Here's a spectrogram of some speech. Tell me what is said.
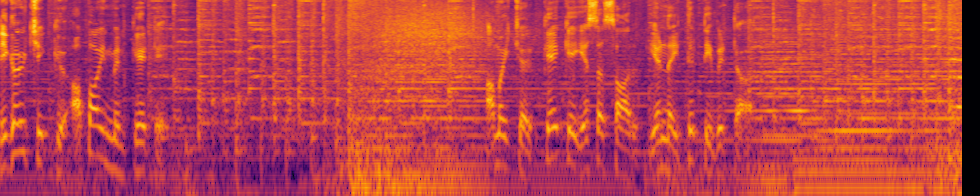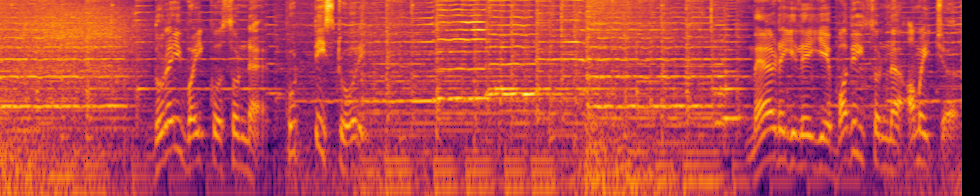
நிகழ்ச்சிக்கு அப்பாயின்மெண்ட் கேட்டேன். அமைச்சர் K K S S R என்னை திட்டிவிட்டார். துரை வைகோ சொன்ன குட்டி ஸ்டோரி மேடையிலேயே பதில் சொன்ன அமைச்சர்.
